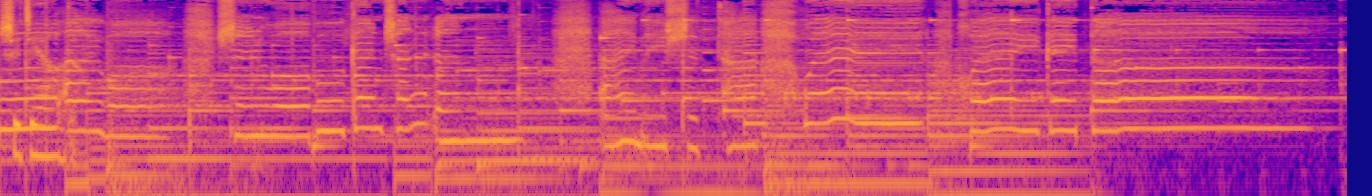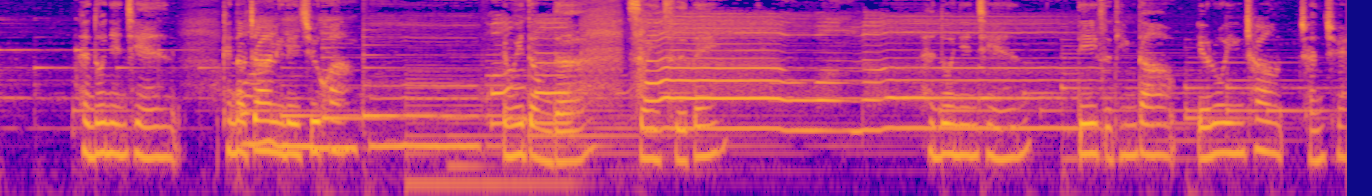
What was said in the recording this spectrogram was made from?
是这样的。很多年前看到张爱玲的一句话，因为懂得。所以慈悲。很多年前，第一次听到刘若英唱《成全》；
